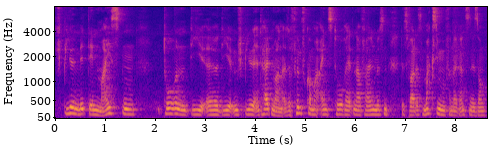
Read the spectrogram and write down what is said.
Spiel mit den meisten Toren, die, äh, die im Spiel enthalten waren. Also 5,1 Tore hätten da fallen müssen. Das war das Maximum von der ganzen Saison.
